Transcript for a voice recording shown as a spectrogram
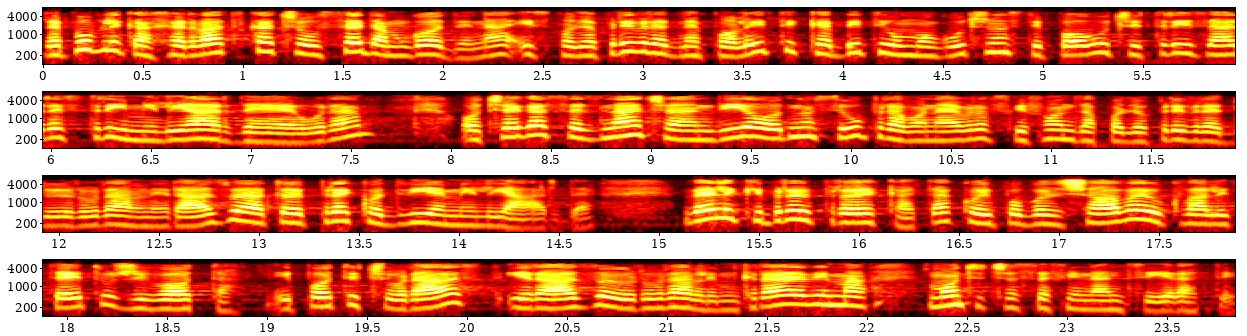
Republika Hrvatska će u sedam godina iz poljoprivredne politike biti u mogućnosti povući three three milijarde eura, od čega se značajan dio odnosi upravo na Europski fond za poljoprivredu i ruralni razvoj, a to je preko dvije milijarde. Veliki broj projekata koji poboljšavaju kvalitetu života i potiču rast i razvoj u ruralnim krajevima moći će se financirati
